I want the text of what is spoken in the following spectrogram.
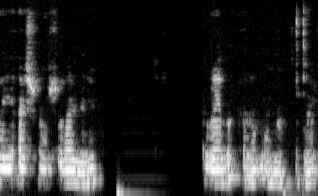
Burayı açmamış olabilirim. Buraya bakalım 10.4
